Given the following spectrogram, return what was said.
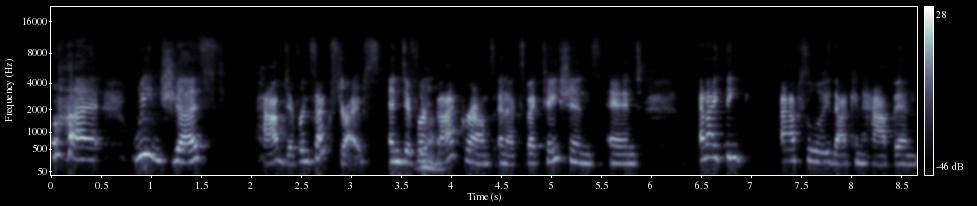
but we just have different sex drives and different yeah. backgrounds and expectations and and I think absolutely that can happen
